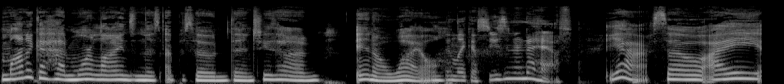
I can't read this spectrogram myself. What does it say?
Monica had more lines in this episode than she's had in a while. In like a season and a half. Yeah. So I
